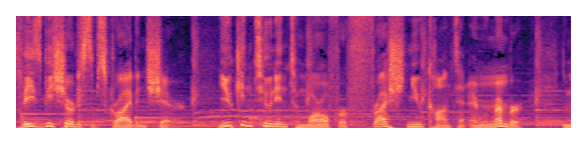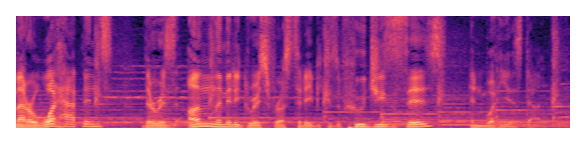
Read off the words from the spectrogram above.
Please be sure to subscribe and share. You can tune in tomorrow for fresh new content. And remember, no matter what happens, there is unlimited grace for us today because of who Jesus is and what he has done.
